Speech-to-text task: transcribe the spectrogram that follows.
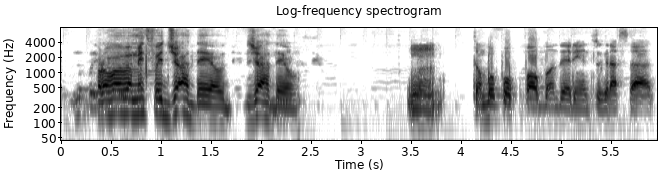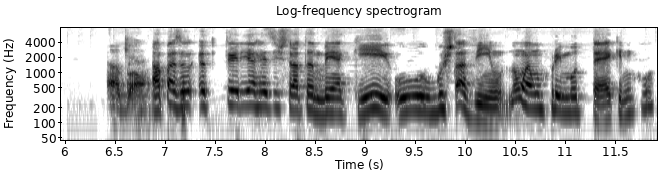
primeiro- Provavelmente foi de Jardel. de Jardel. Hum. Então vou poupar o bandeirinha desgraçado. Tá bom. Rapaz, eu, eu queria registrar também aqui o Gustavinho. Não é um primor técnico,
